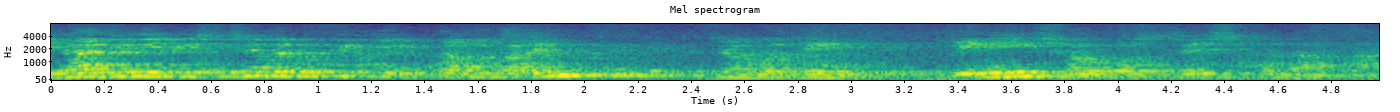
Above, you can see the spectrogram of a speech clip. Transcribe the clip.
ইহা যিনি বিস্তৃত রূপে কীর্তন করেন জগতে তিনি সর্বশ্রেষ্ঠ দাতা।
